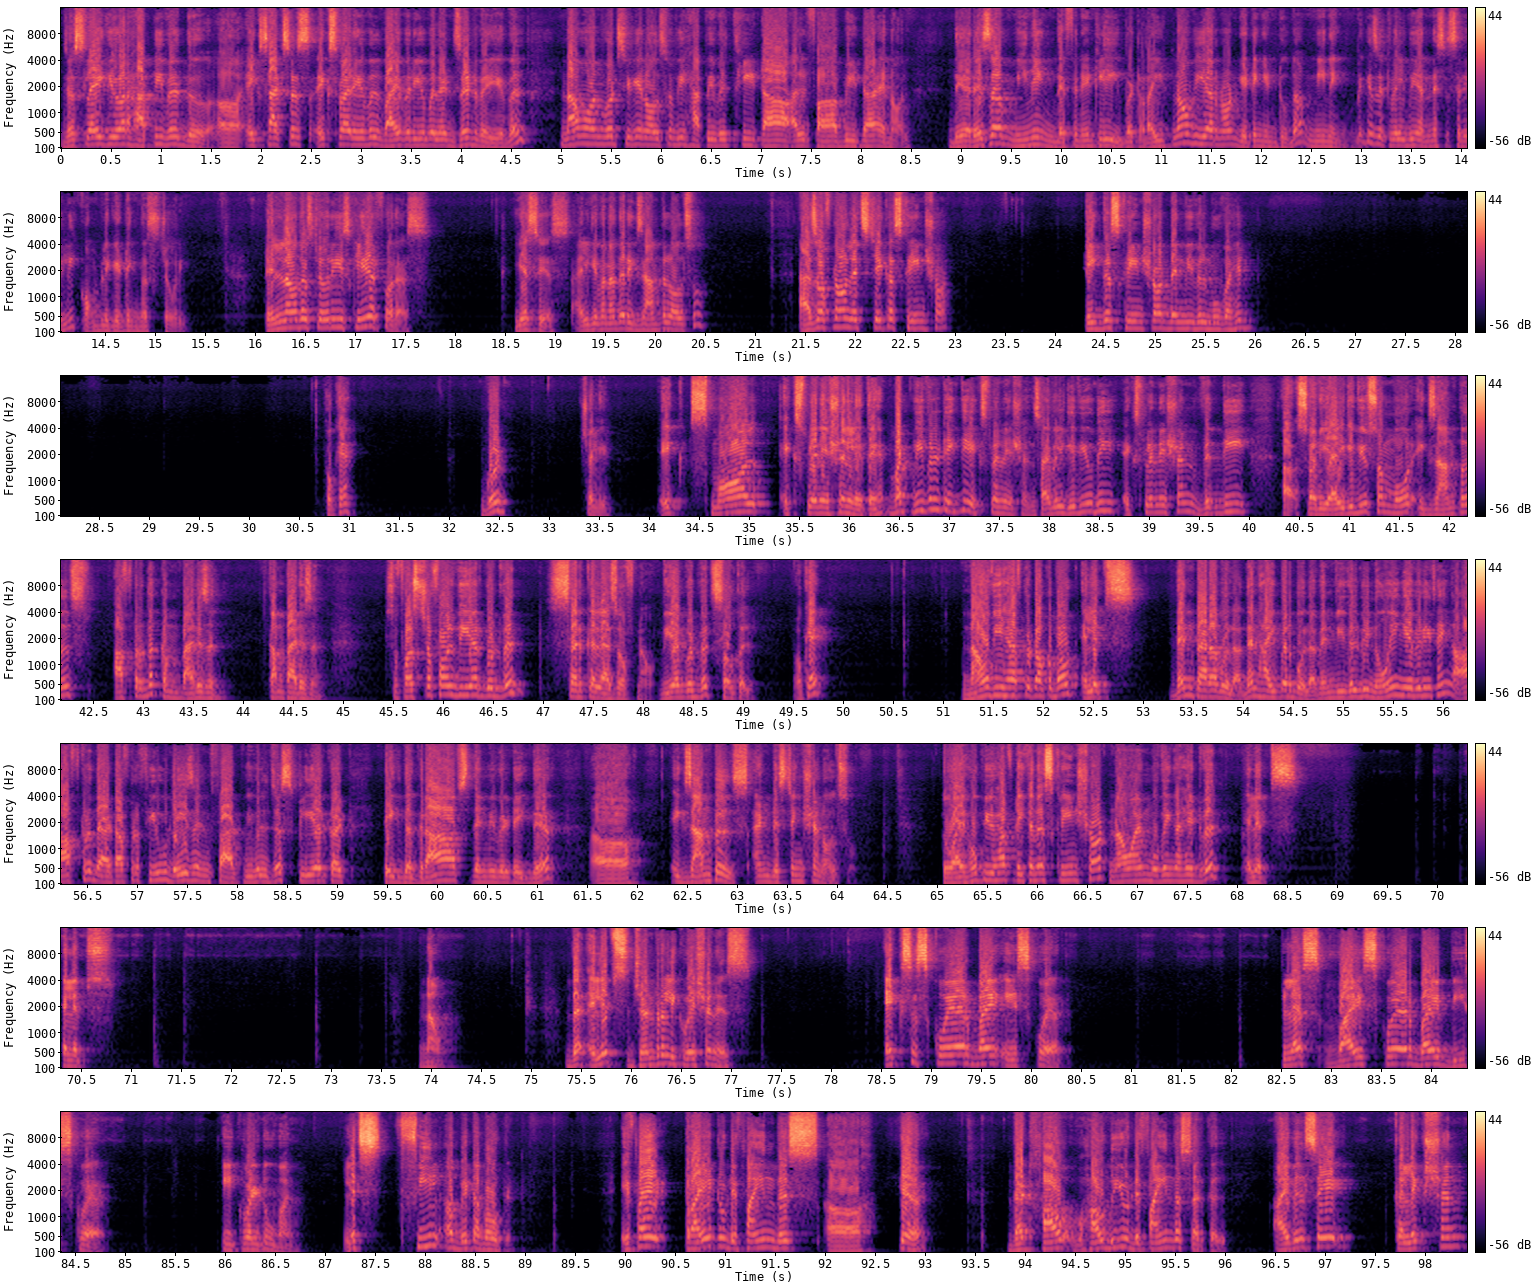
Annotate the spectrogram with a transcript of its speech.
just like you are happy with uh, x-axis, x variable, y variable and z variable, now onwards you can also be happy with theta, alpha, beta and all. There is a meaning definitely, but right now we are not getting into the meaning because it will be unnecessarily complicating the story. Till now the story is clear for us. Yes, yes. I'll give another example also. As of now, let's take a screenshot. Take the screenshot, then we will move ahead. Okay good चलिए एक small explanation लेते हैं but we will take the explanation I will give you the explanation with the sorry I give you some more examples after the comparison comparison so first of all we are good with circle as of now we are good with circle okay now we have to talk about ellipse then parabola then hyperbola when we will be knowing everything after that after a few days in fact we will just clear cut take the graphs, then we will take their uh, examples and distinction also. So I hope you have taken a screenshot. Now I am moving ahead with ellipse. Ellipse. Now, the ellipse general equation is x square by a square plus y square by b square equal to 1. Let's feel a bit about it. If I try to define this uh, here, that how, how do you define the circle? I will say collection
